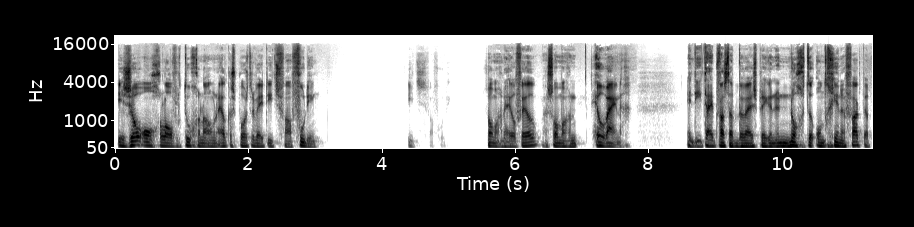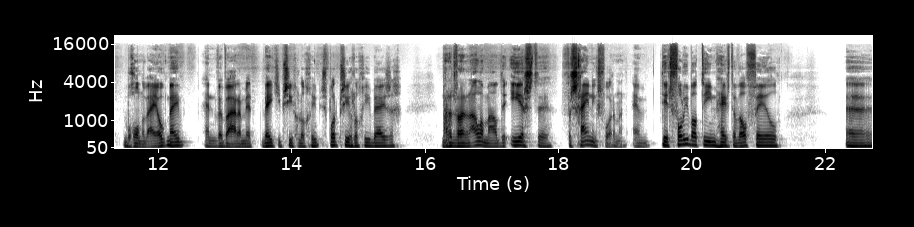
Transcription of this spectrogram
is zo ongelooflijk toegenomen. Elke sporter weet iets van voeding. Iets van voeding. Sommigen heel veel, maar sommigen heel weinig. In die tijd was dat bij wijze van spreken een nog te ontginnen vak. Dat begonnen wij ook mee. En we waren met een beetje psychologie, sportpsychologie bezig. Maar het waren allemaal de eerste verschijningsvormen. En dit volleybalteam heeft er wel veel eh,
